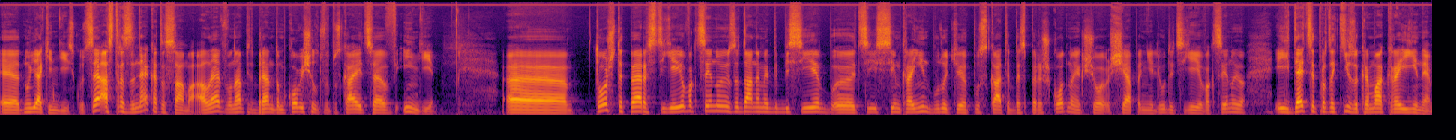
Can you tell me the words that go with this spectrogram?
Е, Ну, як індійську? Це AstraZeneca та сама, але вона під брендом Covishield випускається в Індії. Е, Тож тепер з цією вакциною, за даними BBC, е, ці сім країн будуть пускати безперешкодно, якщо щеплені люди цією вакциною. І йдеться про такі, зокрема, країни.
